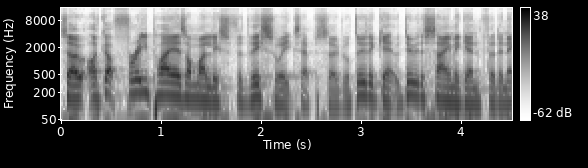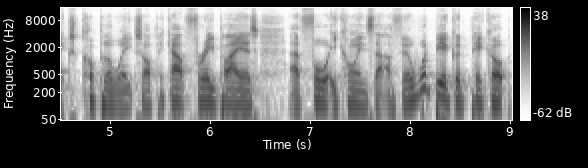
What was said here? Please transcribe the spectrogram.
So I've got three players on my list for this week's episode. We'll do the get, we'll do the same again for the next couple of weeks. I'll pick out three players at 40 coins that I feel would be a good pickup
